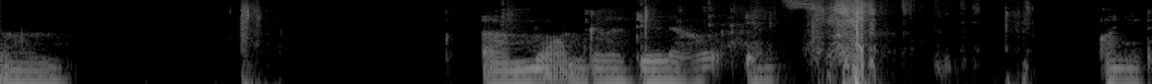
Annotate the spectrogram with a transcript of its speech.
Um, um, what I'm gonna do now is I need.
